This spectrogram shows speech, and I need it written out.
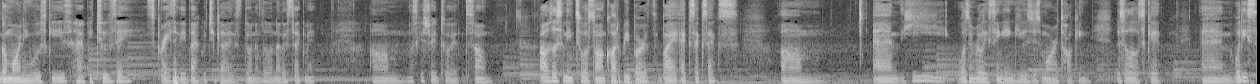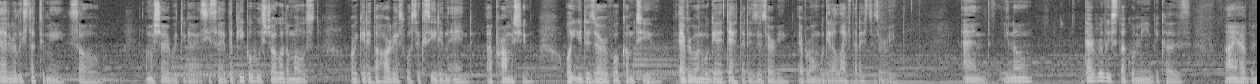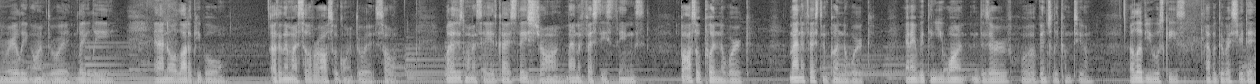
Good morning, Wooskies. Happy Tuesday. It's great to be back with you guys doing a little another segment. Um, let's get straight to it. So, I was listening to a song called Rebirth by XXX. Um, and he wasn't really singing, he was just more talking, just a little skit. And what he said really stuck to me. So, I'm gonna share it with you guys. He said, The people who struggle the most or get it the hardest will succeed in the end. I promise you. What you deserve will come to you. Everyone will get a death that is deserving. Everyone will get a life that is deserving. And, you know, that really stuck with me because I have been really going through it lately. And I know a lot of people, other than myself, are also going through it. So, what I just want to say is, guys, stay strong, manifest these things, but also put in the work. Manifest and put in the work. And everything you want and deserve will eventually come to you. I love you, Wooskies. Have a good rest of your day.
